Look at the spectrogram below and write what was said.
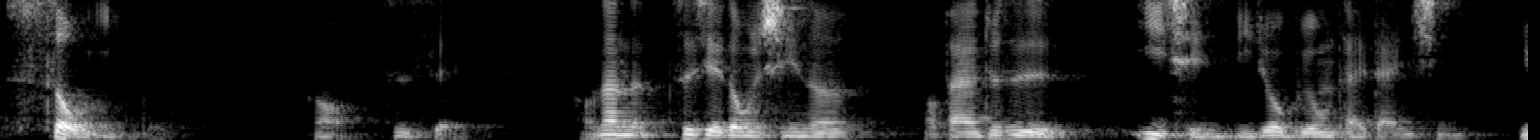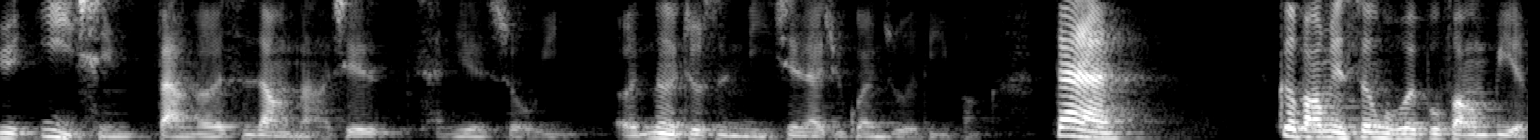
受益的，哦，是谁？好，那那这些东西呢？哦，反正就是疫情，你就不用太担心，因为疫情反而是让哪些产业受益，而那就是你现在去关注的地方，当然。各方面生活会不方便，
